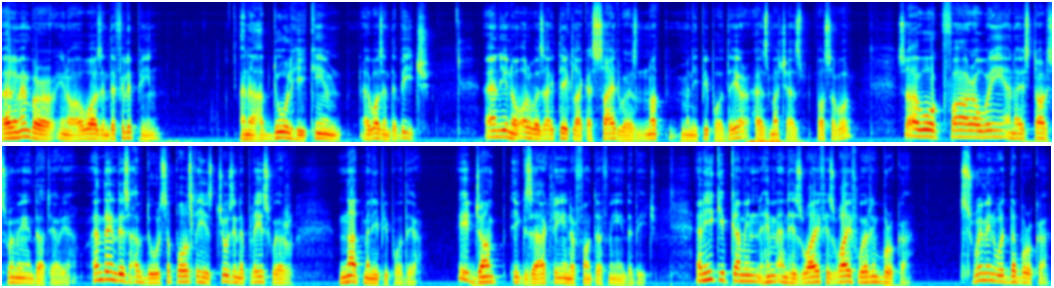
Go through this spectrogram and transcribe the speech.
I remember, you know, I was in the Philippines and uh, Abdul, he came, I was in the beach. And you know always I take like a side where there's not many people there as much as possible. So I walk far away and I start swimming in that area. And then this Abdul supposedly he's choosing a place where not many people there. He jumped exactly in front of me in the beach. And he keep coming him and his wife his wife wearing burqa swimming with the burqa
